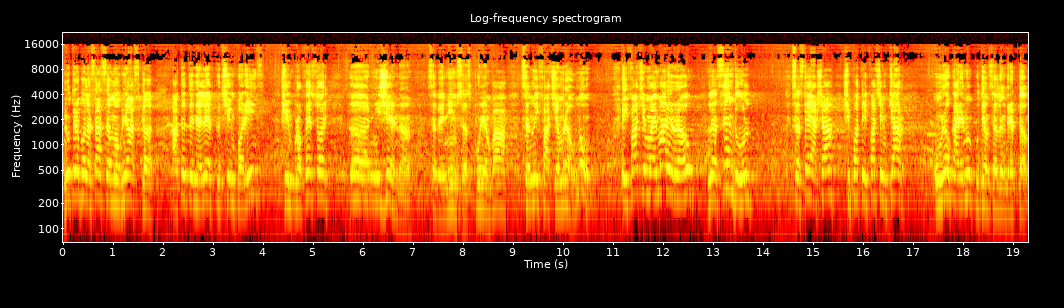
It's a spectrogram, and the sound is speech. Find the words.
Nu trebuie lăsat să mognească atât în elevi cât și în părinți și în profesori că ni jenă să venim să spunem, ba, să nu-i facem rău. Nu! Îi facem mai mare rău lăsându-l să stea așa și poate îi facem chiar un rău care nu putem să-l îndreptăm.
